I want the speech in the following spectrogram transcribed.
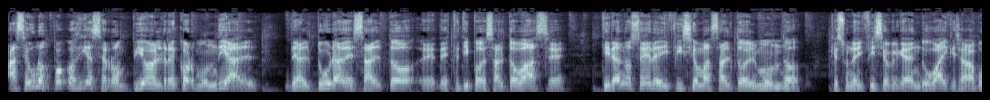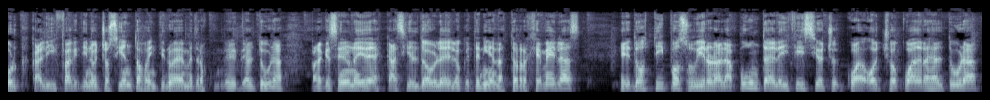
hace unos pocos días se rompió el récord mundial de altura de salto, eh, de este tipo de salto base, tirándose del edificio más alto del mundo, que es un edificio que queda en Dubái que se llama Burj Khalifa, que tiene 829 metros eh, de altura. Para que se den una idea, es casi el doble de lo que tenían las Torres Gemelas. Eh, dos tipos subieron a la punta del edificio, ocho, cua- ocho cuadras de altura,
